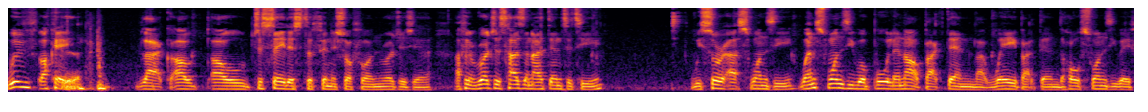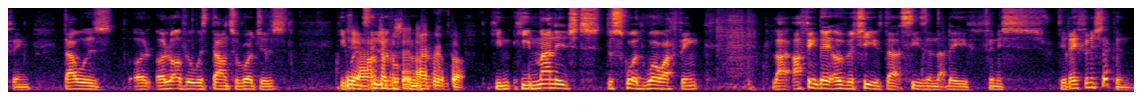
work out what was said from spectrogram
With okay, Yeah. like I'll I'll just say this to finish off on Rodgers. Yeah, I think Rodgers has an identity. We saw it at Swansea when Swansea were balling out back then, like way back then. The whole Swansea way thing. That was a, a lot of it was down to Rodgers. He Yeah, went to hundred percent. I Liverpool. agree with that. He he managed the squad well. I think. Like I think they overachieved that season that they finished. Did they finish second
